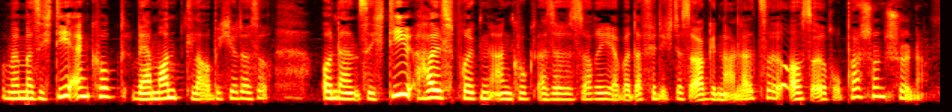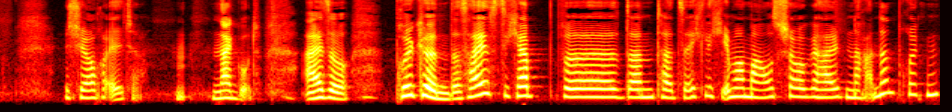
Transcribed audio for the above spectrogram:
Und wenn man sich die anguckt, Vermont, glaube ich, oder so, und dann sich die Holzbrücken anguckt, also sorry, aber da finde ich das Original aus Europa schon schöner. Ist ja auch älter. Hm. Na gut. Also Brücken. Das heißt, ich habe äh, dann tatsächlich immer mal Ausschau gehalten nach anderen Brücken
